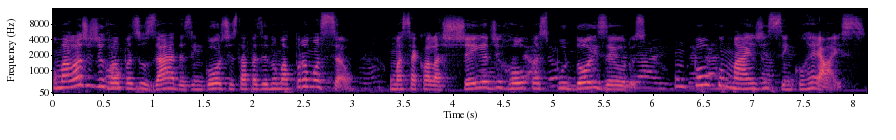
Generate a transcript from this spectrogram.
uma loja de roupas usadas em Gosto está fazendo uma promoção. Uma sacola cheia de roupas por 2 euros, um pouco mais de 5 reais.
